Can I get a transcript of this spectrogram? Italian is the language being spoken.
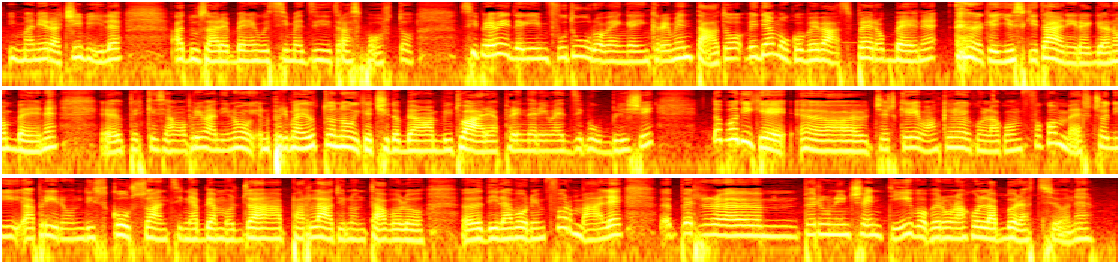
in maniera civile ad usare bene questi mezzi di trasporto. Si prevede che in futuro venga incrementato, vediamo come va, spero bene che gli ischitani reggano bene, eh, perché siamo prima di, noi, prima di tutto noi che ci dobbiamo abituare a prendere i mezzi pubblici Dopodiché eh, cercheremo anche noi con la Confcommercio di aprire un discorso, anzi ne abbiamo già parlato in un tavolo eh, di lavoro informale, eh, per, ehm, per un incentivo, per una collaborazione.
